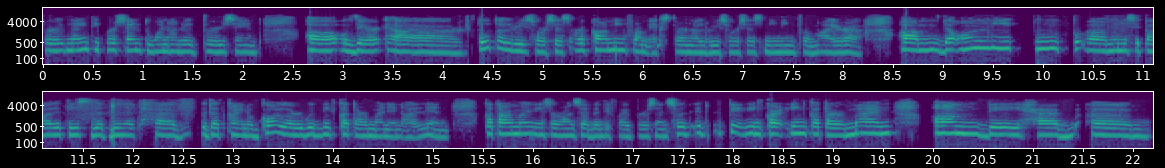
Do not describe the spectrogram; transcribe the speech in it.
per 90 percent to 100 percent uh, of their uh, total resources are coming from external resources meaning from ira um, the only two uh, municipalities that do not have that kind of color would be Catarman and Allen. Catarman is around 75%. So it, in, in Catarman, um, they have um,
